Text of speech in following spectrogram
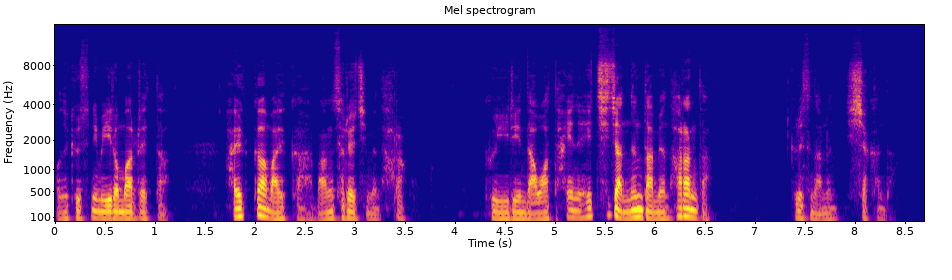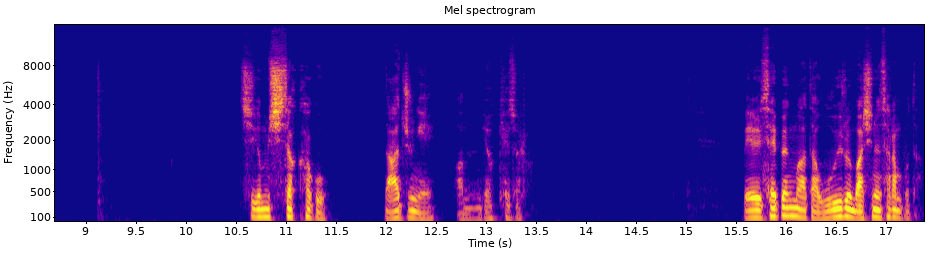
어느 교수님이 이런 말을 했다. 할까 말까 망설여지면 하라고. 그 일이 나와 타인을 해치지 않는다면 하란다. 그래서 나는 시작한다. 지금 시작하고 나중에 완벽해져라. 매일 새벽마다 우유를 마시는 사람보다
